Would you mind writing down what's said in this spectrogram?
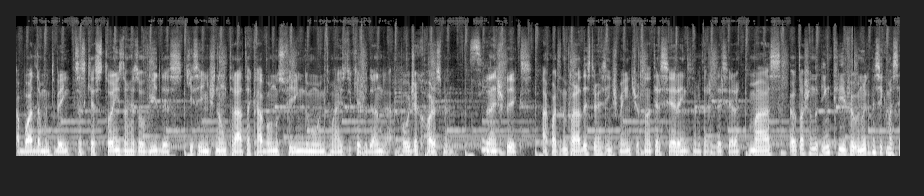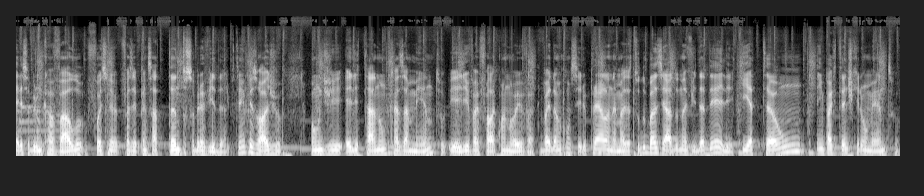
aborda muito bem essas questões não resolvidas, que se a gente não trata, acabam nos ferindo muito mais do que ajudando. BoJack Horseman, Sim. da Netflix. A quarta temporada estreou recentemente, eu tô na terceira ainda, tô na metade da terceira. Mas eu tô achando incrível. Eu nunca pensei que uma série sobre um cavalo fosse me fazer pensar tanto sobre a vida. Tem um episódio onde ele tá num casamento e ele vai falar com a noiva, vai dar um conselho pra ela, né? Mas é tudo baseado na vida dele. E é tão impactante aquele momento,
